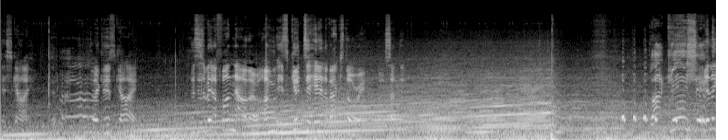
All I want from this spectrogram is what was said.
this guy. Like this guy. This is a bit of fun now, though. I'm, it's good to hear the backstory. I'll send it. that gear Yeah, shift. the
